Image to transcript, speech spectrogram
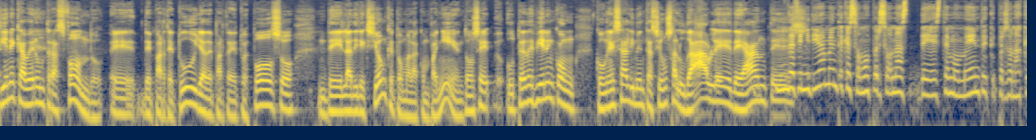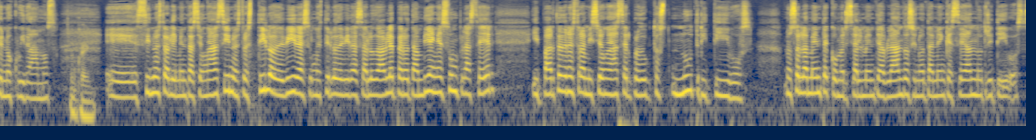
tiene que haber un trasfondo eh, de parte tuya, de parte de tu esposo, de la dirección que toma la compañía. Entonces, ustedes vienen con, con esa alimentación saludable de antes. Definitivamente que somos personas de este momento y que personas que nos cuidamos. Ok. Eh, si nuestra alimentación es así, nuestro estilo de vida es un estilo de vida saludable, pero también es un placer y parte de nuestra misión es hacer productos nutritivos, no solamente comercialmente hablando, sino también que sean nutritivos.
